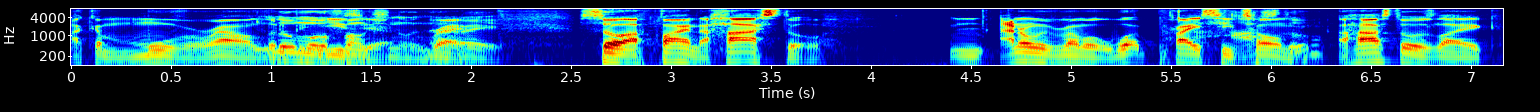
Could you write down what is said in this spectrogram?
I can move around a little, little bit more easier. functional now, right. So I find a hostel. I don't even remember what price he told me. A hostel is like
